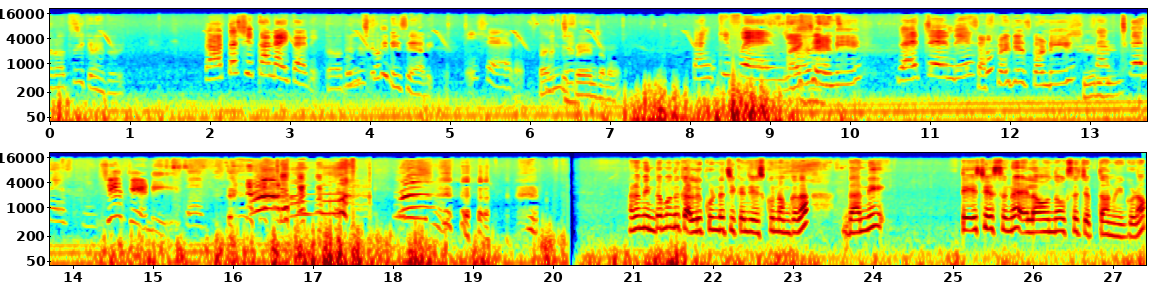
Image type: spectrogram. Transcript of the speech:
తర్వాత చికెన్ అవుతుంది చికెన్ అవుతుంది తర్వాత తినేసేయాలి తీసేయాలి. థ్యాంక్ యూ ఫ్రెండ్స్ అన్న థ్యాంక్ యూ ఫ్రెండ్స్ లైక్ చేయండి. లైక్ చేయండి. సబ్స్క్రైబ్ చేసుకోండి. షేర్ చేయి సబ్స్క్రైబ్ చేసుకోండి. షేర్ చేయండి. మనం ఇంతకుముందు కల్లుకుండ చికెన్ చేసుకున్నాం కదా దాన్ని టేస్ట్ చేస్తున్నా ఎలా ఉందో ఒకసారి చెప్తాను మీకు కూడా.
